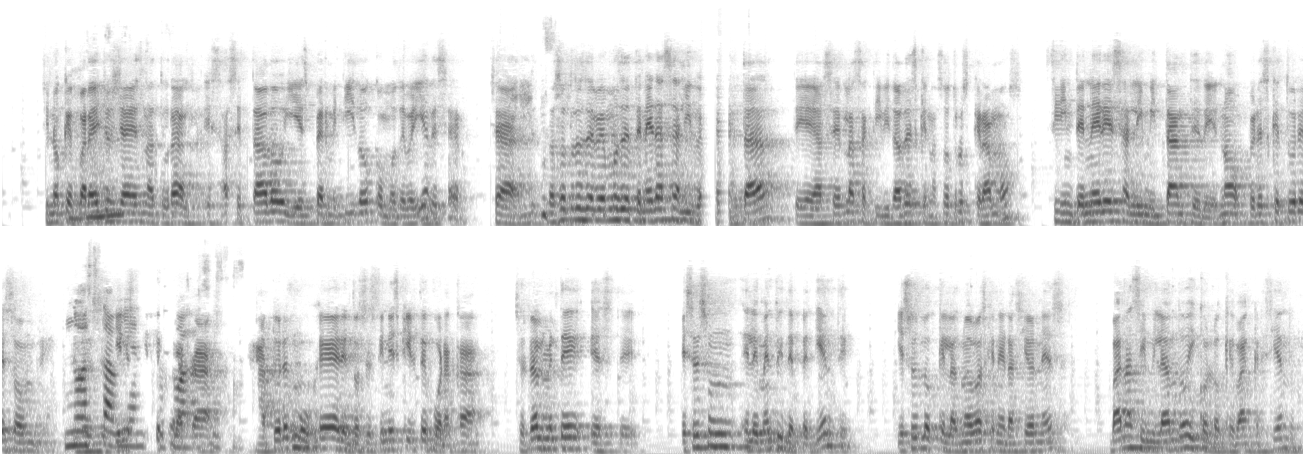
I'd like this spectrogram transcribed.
sino que para ellos ya es natural, es aceptado y es permitido como debería de ser. O sea, nosotros debemos de tener esa libertad de hacer las actividades que nosotros queramos sin tener esa limitante de, no, pero es que tú eres hombre. No está bien que tú hagas ah, tú eres mujer, entonces tienes que irte por acá. O sea, realmente este, ese es un elemento independiente. Y eso es lo que las nuevas generaciones van asimilando y con lo que van creciendo.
